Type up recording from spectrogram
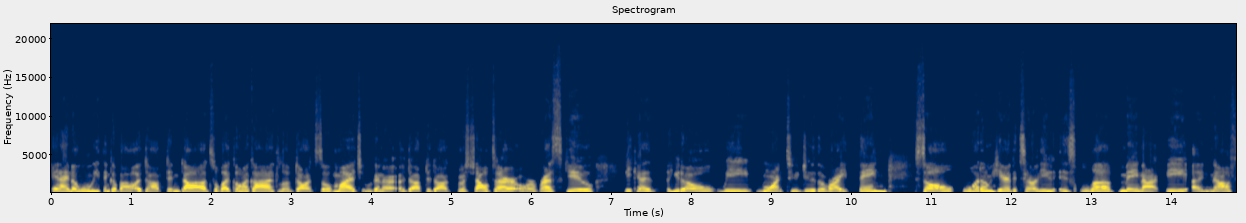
And I know when we think about adopting dogs, we're like, oh my God, love dogs so much. We're going to adopt a dog from a shelter or a rescue because, you know, we want to do the right thing. So, what I'm here to tell you is love may not be enough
